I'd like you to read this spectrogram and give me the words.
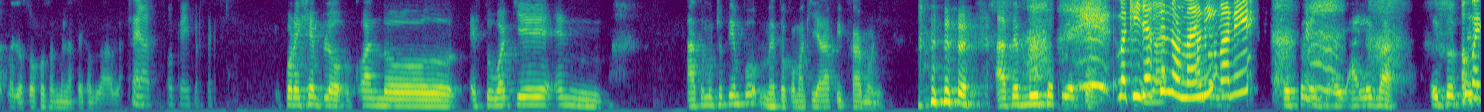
hazme los ojos, hazme las cejas, bla, bla, bla. Sí. Ya, ok, perfecto. Por ejemplo, cuando estuvo aquí en, hace mucho tiempo, me tocó maquillar a Fifth Harmony. hace mucho tiempo. ¿Maquillaste a Normani? ¿Ah, Normani? Espérense, ahí, ahí les va. Entonces, Oh my,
